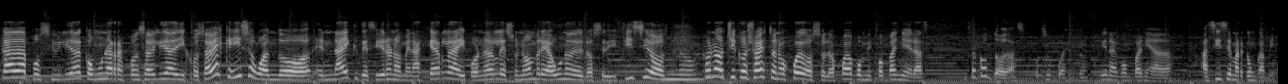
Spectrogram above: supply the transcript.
cada posibilidad como una responsabilidad, dijo. ¿Sabés qué hizo cuando en Nike decidieron homenajearla y ponerle su nombre a uno de los edificios? No. Dijo, no, chicos, yo a esto no juego solo, juego con mis compañeras. Y fue con todas, por supuesto, bien acompañada. Así se marca un camino.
